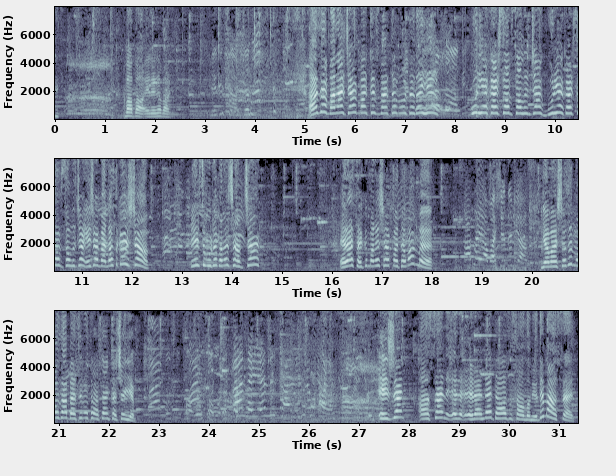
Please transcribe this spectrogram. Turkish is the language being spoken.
Baba Eren'e bak. Ahsen bana çarpma kız ben tam ortadayım. Buraya kaçsam salınacak. Buraya kaçsam salınacak. Ece ben nasıl kaçacağım? Hepsi burada bana çarpacak. Eren sakın bana çarpma tamam mı? Sana yavaşladın ya. Yavaşladın mı o zaman ben senin o taraftan kaçayım. Ecren Ahsen Er- Eren'den daha hızlı sallanıyor değil mi Ahsen?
